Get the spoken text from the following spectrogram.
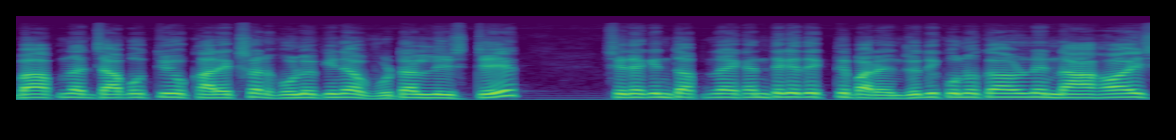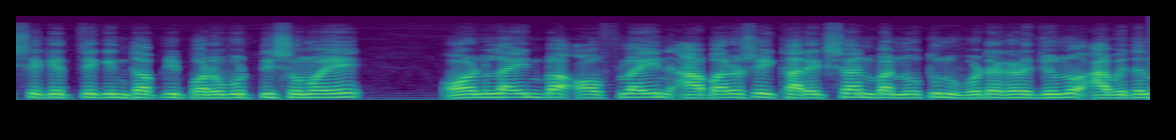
বা আপনার যাবতীয় কারেকশন হলো কিনা ভোটার লিস্টে সেটা কিন্তু আপনারা এখান থেকে দেখতে পারেন। যদি কোনো কারণে না হয়, সেক্ষেত্রে কিন্তু আপনি পরবর্তী সময়ে অনলাইন বা অফলাইন আবারও সেই কারেকশন বা নতুন ভোটার কার্ডের জন্য আবেদন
